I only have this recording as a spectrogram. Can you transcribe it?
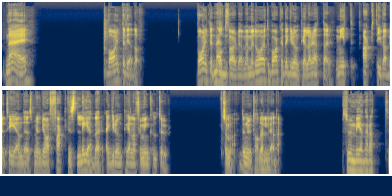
Nej. Var inte det då. Var inte ett Men- gott föredöme, men då är jag tillbaka till grundpelare ett där. Mitt aktiva beteende som jag faktiskt lever är grundpelaren för min kultur. Som den uttalade ledaren. Så vi menar att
